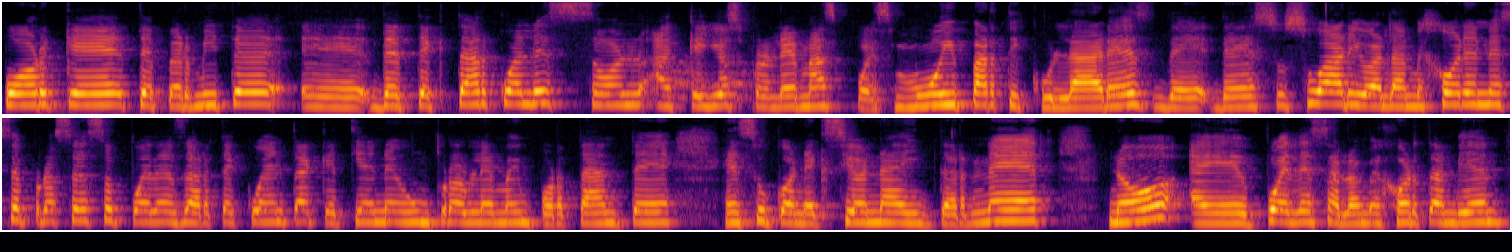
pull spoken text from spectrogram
porque te permite eh, detectar cuáles son aquellos problemas pues muy particulares de, ese usuario. A lo mejor en ese proceso puedes darte cuenta que tiene un problema importante en su conexión a Internet, ¿no? Eh, puedes a lo mejor también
